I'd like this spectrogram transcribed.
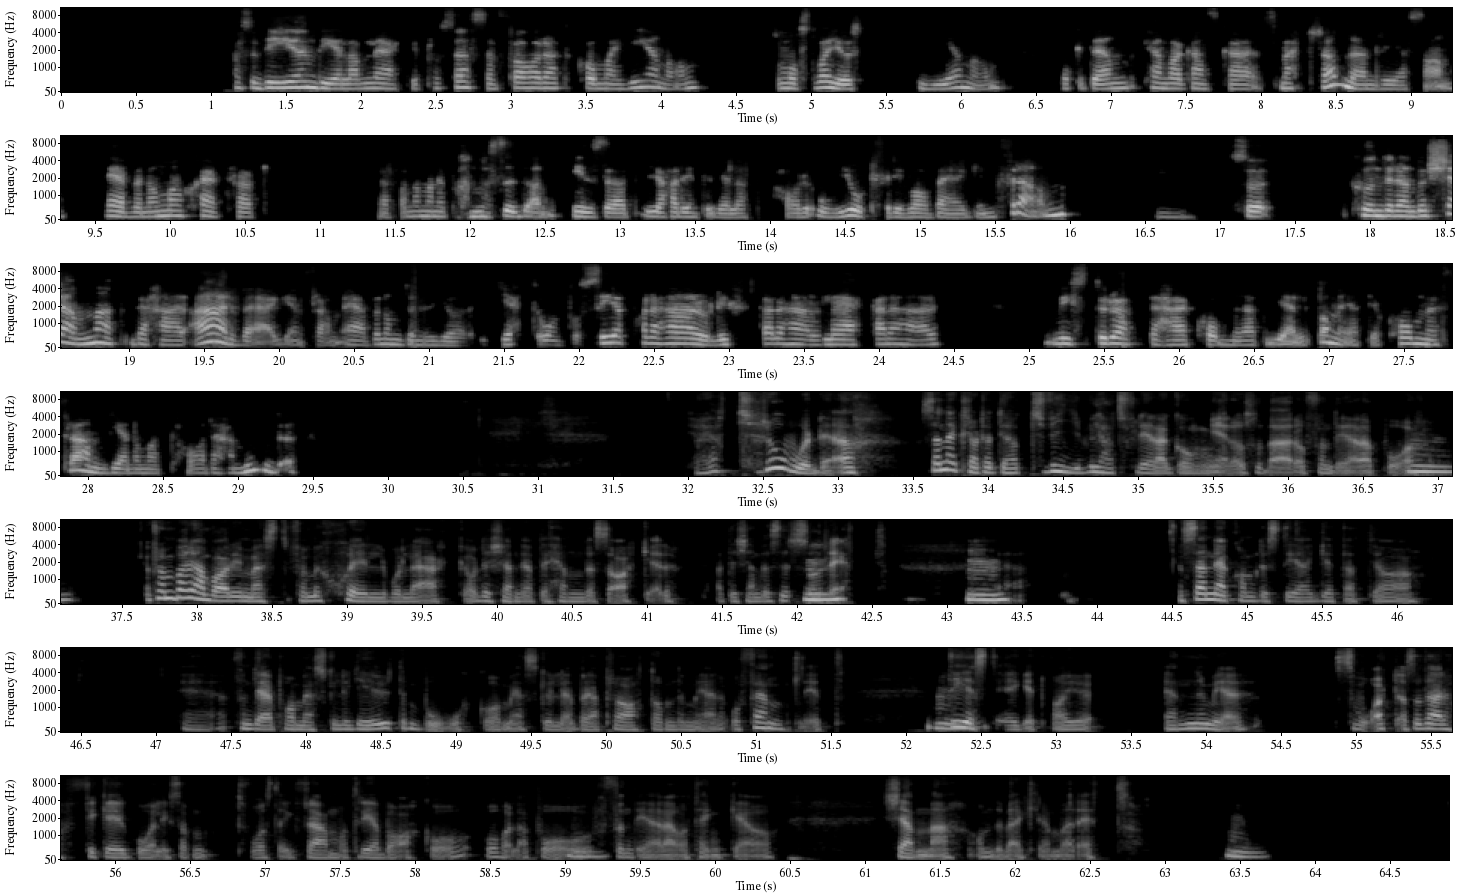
alltså det är ju en del av läkeprocessen, för att komma igenom så måste man just igenom. Och den kan vara ganska smärtsam den resan. Även om man självklart, i alla fall när man är på andra sidan, inser att jag hade inte velat ha det ogjort för det var vägen fram. Mm. Så kunde du ändå känna att det här är vägen fram, även om det nu gör jätteont att se på det här och lyfta det här och läka det här? Visste du att det här kommer att hjälpa mig, att jag kommer fram genom att ha det här modet? Ja, jag tror det. Sen är det klart att jag har tvivlat flera gånger och sådär och funderat på. Mm. Från början var det mest för mig själv att läka och det kände jag att det hände saker. Att det kändes så mm. rätt. Mm. Eh, sen när jag kom till steget att jag eh, funderade på om jag skulle ge ut en bok och om jag skulle börja prata om det mer offentligt. Mm. Det steget var ju ännu mer svårt. Alltså där fick jag ju gå liksom två steg fram och tre bak och, och hålla på och mm. fundera och tänka och känna om det verkligen var rätt. Mm.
